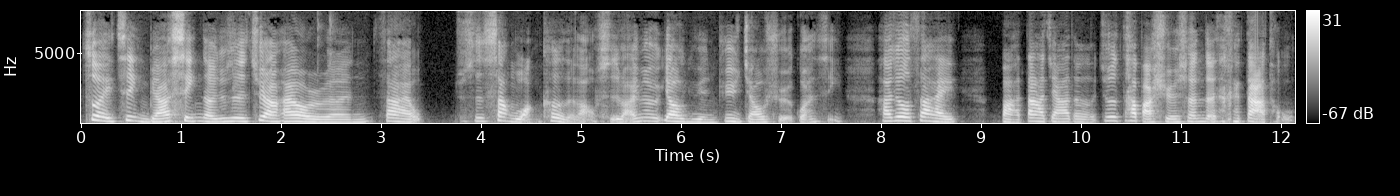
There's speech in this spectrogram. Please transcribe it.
最近比较新的，就是居然还有人在，就是上网课的老师吧，因为要远距教学关系，他就在把大家的，就是他把学生的那个大头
